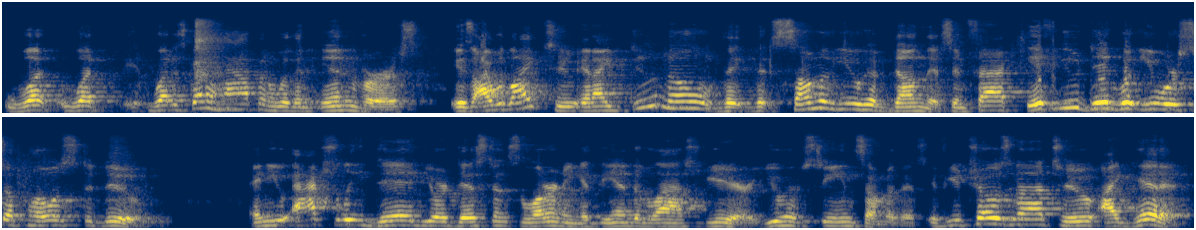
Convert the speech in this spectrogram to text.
what, what, what is going to happen with an inverse is I would like to, and I do know that, that some of you have done this. In fact, if you did what you were supposed to do, and you actually did your distance learning at the end of last year, you have seen some of this. If you chose not to, I get it.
